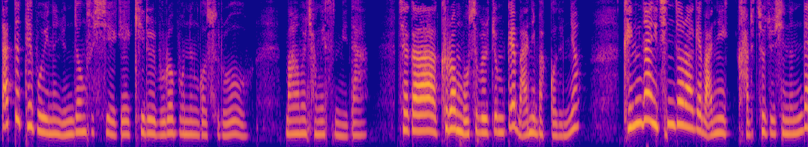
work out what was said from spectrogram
따뜻해 보이는 윤정수 씨에게 길을 물어보는 것으로 마음을 정했습니다. 제가 그런 모습을 좀 꽤 많이 봤거든요. 굉장히 친절하게 많이 가르쳐 주시는데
